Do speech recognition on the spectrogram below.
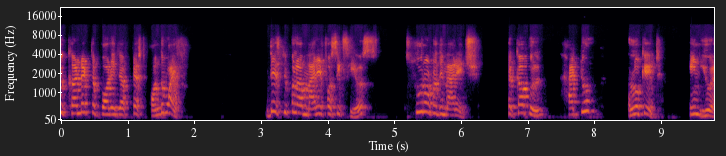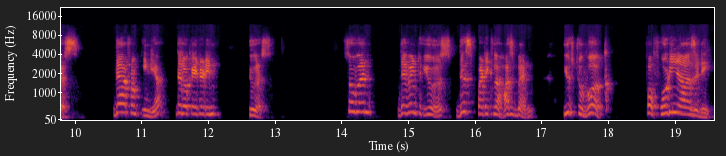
to conduct a polygraph test on the wife. These people are married for six years. Soon after the marriage, the couple had to locate in US. They are from India. They located in US. So when they went to US, this particular husband used to work for 14 hours a day.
